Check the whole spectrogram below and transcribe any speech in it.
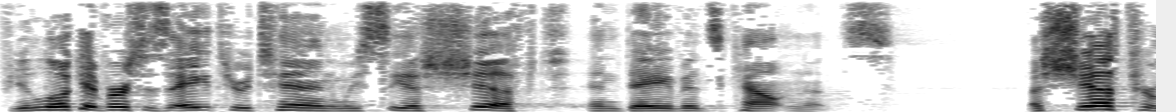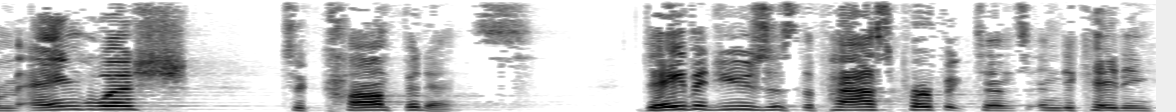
If you look at verses 8 through 10, we see a shift in David's countenance, a shift from anguish to confidence. David uses the past perfect tense indicating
